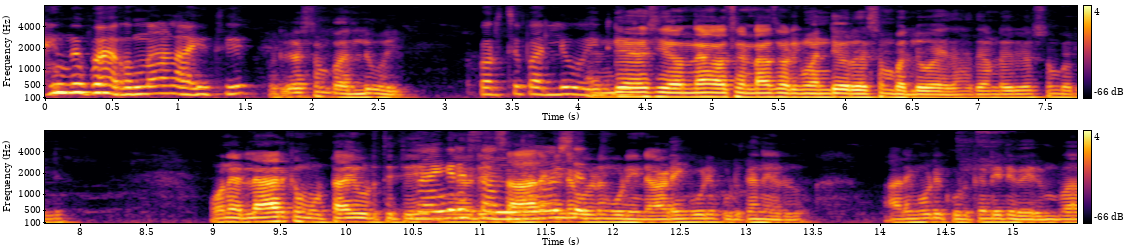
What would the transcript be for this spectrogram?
ഇന്ന് പിറന്നാളായിട്ട് ഒരു വർഷം പല്ല് പോയി. കുറച്ച് പല്ല് പോയി. ഏകദേശം ഒന്നാം ക്ലാസ് രണ്ടാം ക്ലാസ് പഠിക്കുമ്പോൾ എന്റെ ഒരു വർഷം പല്ല് പോയതാ. അതുകൊണ്ട് ഒരു വർഷം പല്ല്. ഓൻ എല്ലാവർക്കും മുട്ടായി കൊടുത്തിട്ട് സാരംഗിന്റെ വീടും കൂടി ഉണ്ട് ആടെയും കൂടി കൊടുക്കാനേ ഉള്ളൂ. ആടെയും കൂടി കൊടുക്കേണ്ടിട്ട് വരുമ്പോ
